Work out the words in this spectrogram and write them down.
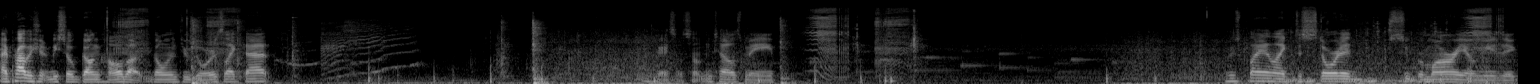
I probably shouldn't be so gung-ho about going through doors like that. Okay, so something tells me... Who's playing, like, distorted Super Mario music?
